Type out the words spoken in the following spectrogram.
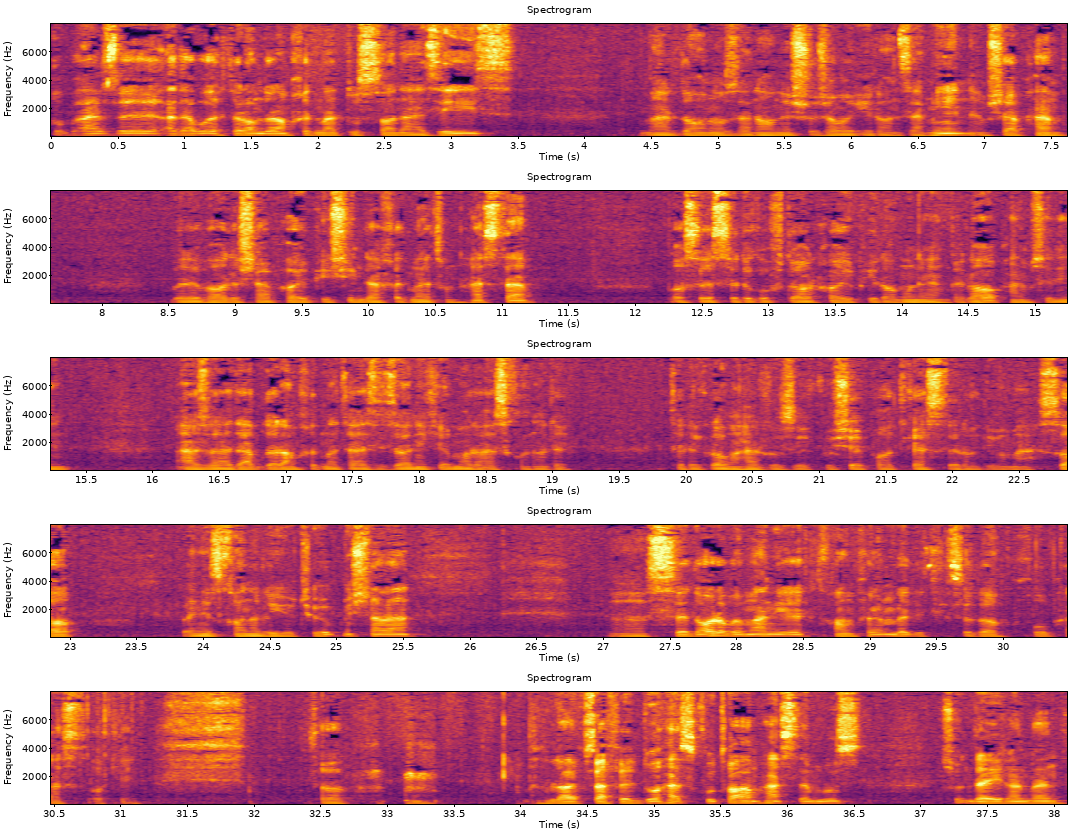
خب عرض ادب و احترام دارم خدمت دوستان عزیز مردان و زنان شجاع ایران زمین. امشب هم به روال شبهای پیشین در خدمتون هستم. با سلسله گفتارهای پیرامون انقلاب همچنین عرض ادب دارم خدمت عزیزانی که ما را از کانال تلگرام هر روز یک گوشه پادکست رادیو محسا و نیز کانال یوتیوب میشنون صدا رو به من یه confirm بدید که صدا خوب هست. OK. تا live صفحه دو هست. کوتاه هم هست امروز چون دقیقا من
